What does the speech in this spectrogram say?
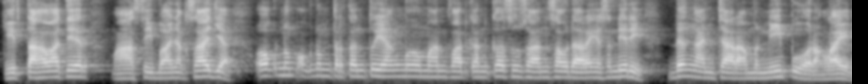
kita khawatir masih banyak saja oknum-oknum tertentu yang memanfaatkan kesusahan saudaranya sendiri dengan cara menipu orang lain.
